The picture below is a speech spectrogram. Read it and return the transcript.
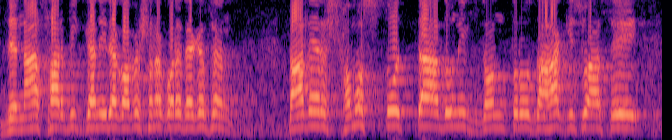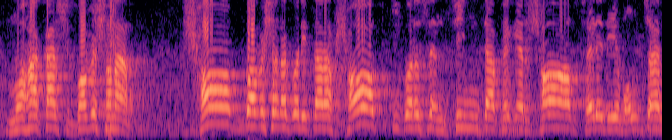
যে নাসার বিজ্ঞানীরা গবেষণা করে দেখেছেন তাদের সমস্ত অত্যাধুনিক যন্ত্র, যাহা কিছু আছে, মহাকাশ গবেষণার, সব গবেষণা করি, তারা সব কি করেছেন? চিন্তা ফেকের সব ছেড়ে দিয়ে বলছেন,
